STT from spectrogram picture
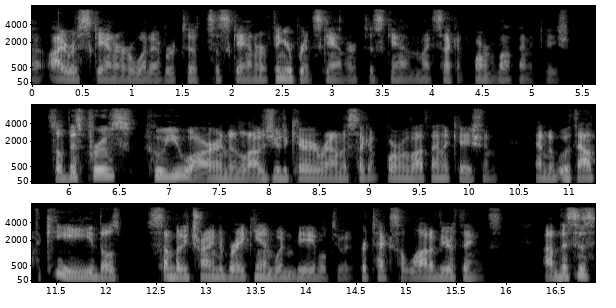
uh, iris scanner or whatever to to scan or fingerprint scanner to scan my second form of authentication. So this proves who you are and it allows you to carry around a second form of authentication. And without the key, those somebody trying to break in wouldn't be able to. It protects a lot of your things. Um, this is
